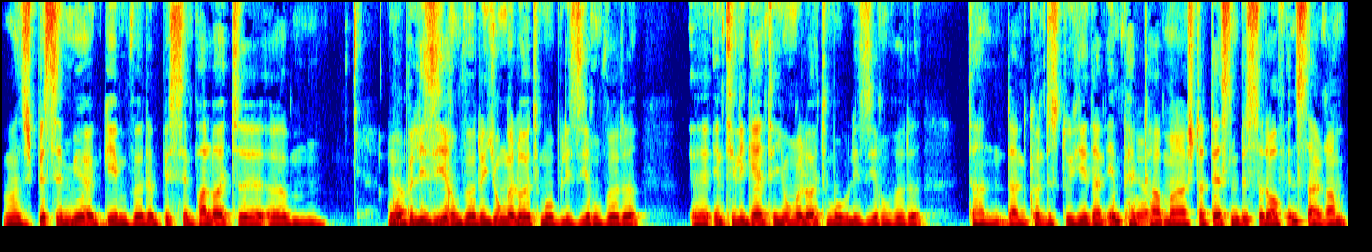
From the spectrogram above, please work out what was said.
wenn man sich ein bisschen Mühe geben würde, ein bisschen ein paar Leute ähm, Ja. mobilisieren würde, junge Leute mobilisieren würde, äh, intelligente junge Leute mobilisieren würde, dann, dann könntest du hier deinen Impact ja. haben. Aber stattdessen bist du da auf Instagram,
